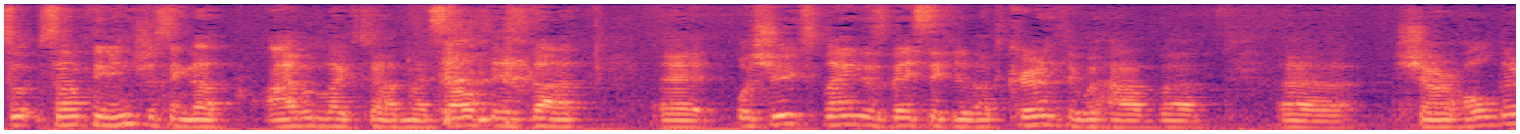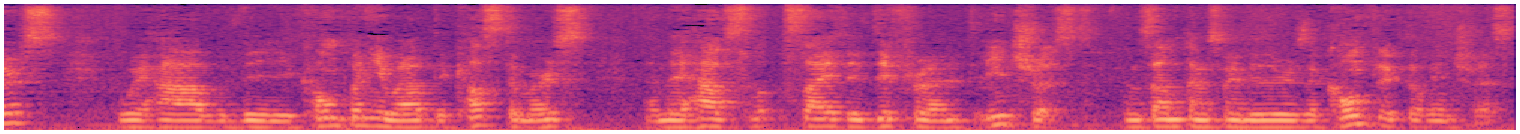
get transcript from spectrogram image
So something interesting that I would like to add myself is that uh, what you explained is basically that currently we have uh, uh, shareholders, we have the company, we have the customers, and they have sl- slightly different interests, and sometimes maybe there is a conflict of interest.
